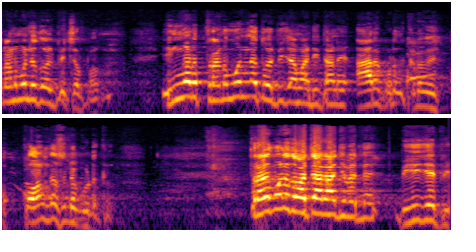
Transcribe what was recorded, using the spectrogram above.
തൃണമൂലിനെ തോൽപ്പിച്ചപ്പോൾ നിങ്ങൾ തൃണമൂലിനെ തോൽപ്പിക്കാൻ വേണ്ടിയിട്ടാണ് ആരെ കൂടെ കോൺഗ്രസിന്റെ കൊടുക്കുന്നത് തൃണമൂല തോറ്റാ രാജ്യമെന്ന് ബി ജെ പി.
